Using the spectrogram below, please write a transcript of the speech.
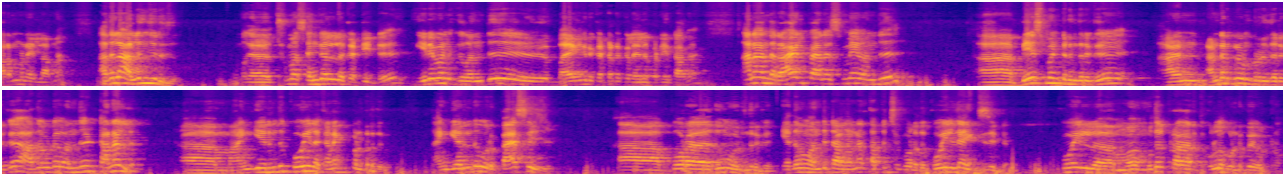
அரண்மனை இல்லாம அதெல்லாம் அழிஞ்சிருது. சும்மா செங்கல்ல கட்டிட்டு இறைவனுக்கு வந்து பயங்கர கட்டடக்கலையில பண்ணியிருக்காங்க. ஆனா அந்த ராயல் பேலஸுமே வந்து பேஸ்மெண்ட் இருந்திருக்கு அண்டர் கிரவுண்ட் இருந்திருக்கு. அதோட வந்து டனல் அங்கிருந்து கோயிலை கனெக்ட் பண்றது. அங்கிருந்து ஒரு பேசேஜ் போறதும் இருந்திருக்கு. எதுவும் வந்துட்டாங்கன்னா தப்பிச்சு போறது. கோயில் தான் எக்ஸிட் கோயில் மு- முதல் பிரகாரத்துக்குள்ள கொண்டு போய் விட்டுரும்.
